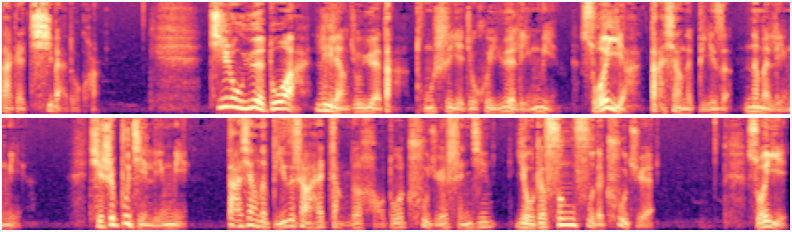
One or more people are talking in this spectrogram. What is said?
大概七百多块。肌肉越多啊，力量就越大，同时也就会越灵敏。所以啊，大象的鼻子那么灵敏。其实不仅灵敏，大象的鼻子上还长着好多触觉神经，有着丰富的触觉。所以，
